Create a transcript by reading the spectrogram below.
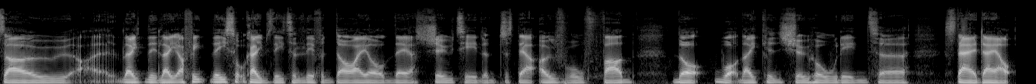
So uh, they, they, they, I think these sort of games need to live and die on their shooting and just their overall fun, not what they can shoehorn in to stand out.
